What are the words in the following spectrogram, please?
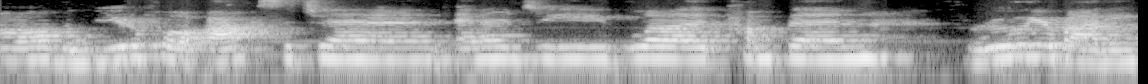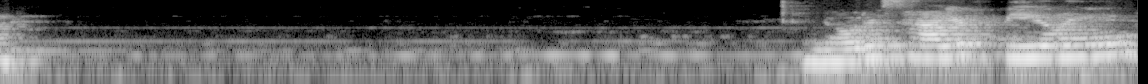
All the beautiful oxygen, energy, blood pumping through your body. Notice how you're feeling,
